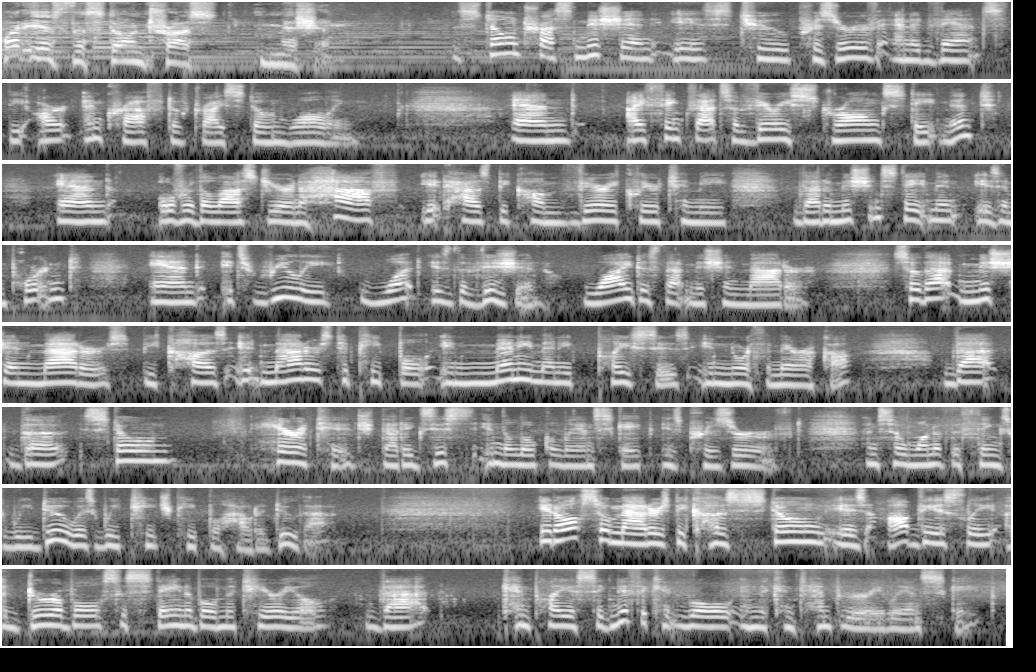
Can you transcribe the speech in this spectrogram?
What is the Stone Trust mission? The Stone Trust mission is to preserve and advance the art and craft of dry stone walling. And I think that's a very strong statement. And over the last year and a half, it has become very clear to me that a mission statement is important and it's really what is the vision? Why does that mission matter? So that mission matters because it matters to people in many, many places in North America that the stone heritage that exists in the local landscape is preserved. And so one of the things we do is we teach people how to do that. It also matters because stone is obviously a durable, sustainable material that can play a significant role in the contemporary landscape.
